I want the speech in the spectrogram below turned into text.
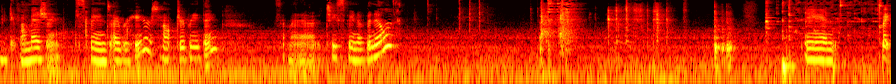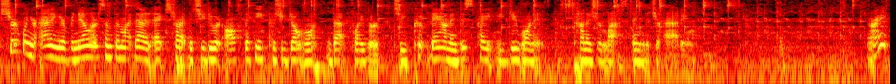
I'm get my measuring spoons over here so I don't drip anything. So I'm gonna add a teaspoon of vanilla. And make sure when you're adding your vanilla or something like that, an extract, that you do it off the heat because you don't want that flavor to cook down and dissipate. You do want it kind of your last thing that you're adding. All right,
